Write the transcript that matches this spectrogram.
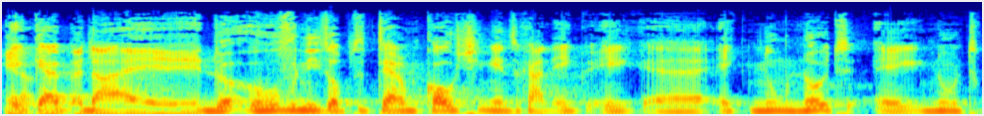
ik, heb, nou, eh, we hoeven niet op de term coaching in te gaan. Ik, ik, eh, ik noem nooit, ik noem het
